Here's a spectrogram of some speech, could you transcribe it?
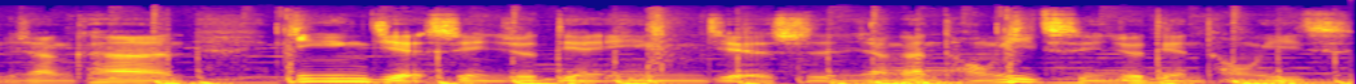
你想看英英解释，你就点英英解释；你想看同义词，你就点同义词。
